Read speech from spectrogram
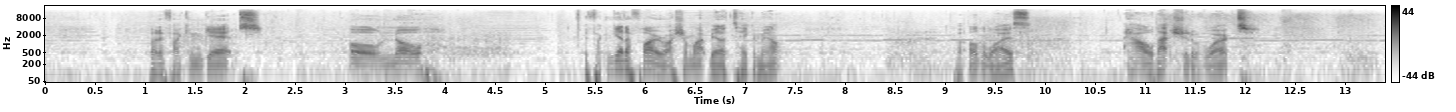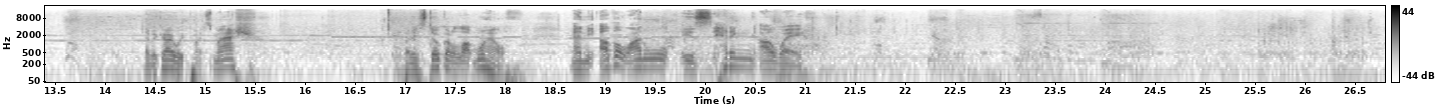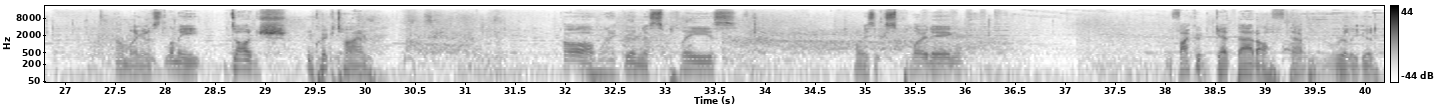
But if I can get, oh no, if I can get a flurry rush, I might be able to take him out. But otherwise, how that should have worked. There we go, weak point smash. But he's still got a lot more health. And the other Lynel is heading our way. Oh my goodness, let me dodge in quick time. Oh my goodness, please. Oh, he's exploding. If I could get that off, that would be really good.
